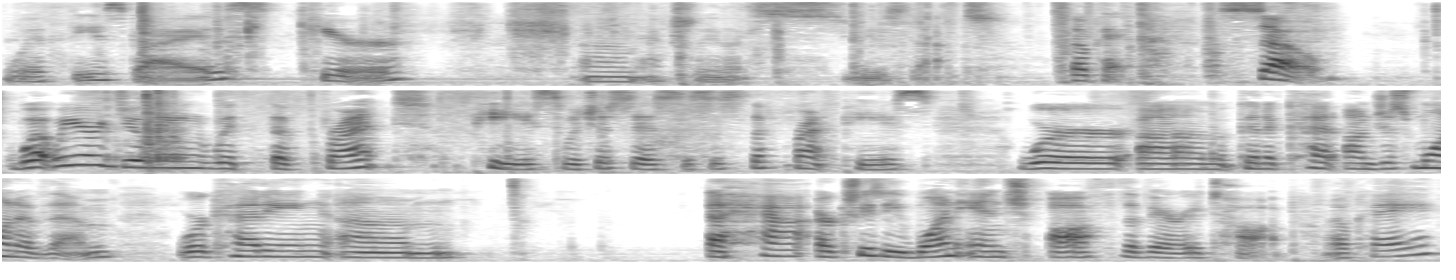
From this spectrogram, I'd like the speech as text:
with these guys here, um, actually let's use that. Okay, so what we are doing with the front piece, which is this, this is the front piece, we're um, to cut on just one of them. We're cutting um, a half, or excuse me, one inch off the very top, okay?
